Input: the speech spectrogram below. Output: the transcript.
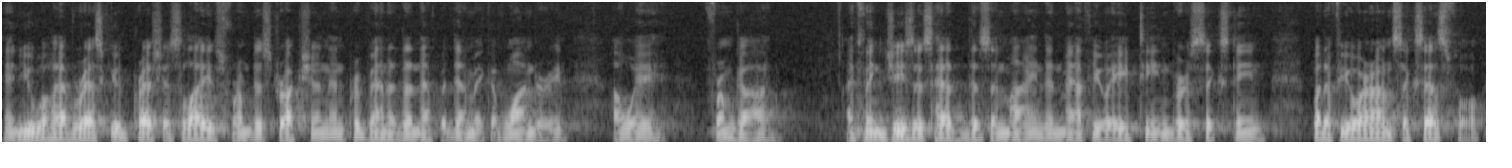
and you will have rescued precious lives from destruction and prevented an epidemic of wandering away from God. I think Jesus had this in mind in Matthew 18, verse 16. But if you are unsuccessful,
